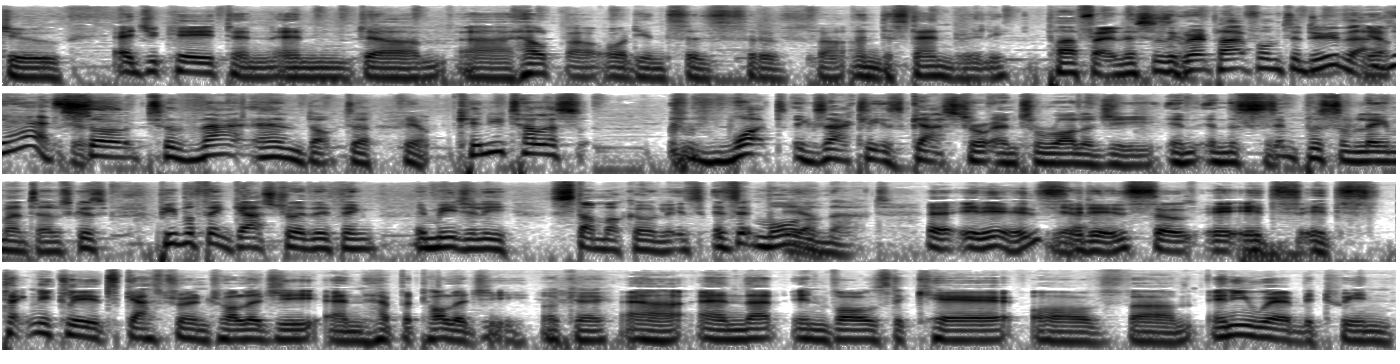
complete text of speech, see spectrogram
to educate and and um, uh, help our audiences sort of uh, understand really. Perfect. And this is a great platform to do that. Yeah. Yes. So, to that end, Doctor, Yeah. can you tell us what exactly is gastroenterology in, in the simplest of layman terms? Because people think gastro, they think immediately stomach only. Is, is it more Yeah. than that? Uh, it is. Yeah. It is. So i- it's it's technically it's gastroenterology and hepatology. Okay. Uh, and that involves the care of um, anywhere between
